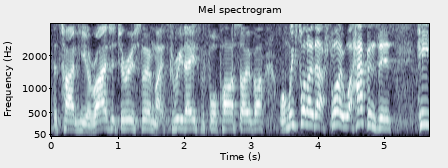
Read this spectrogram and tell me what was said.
the time he arrives at Jerusalem, like three days before Passover. When we follow that flow, what happens is he,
